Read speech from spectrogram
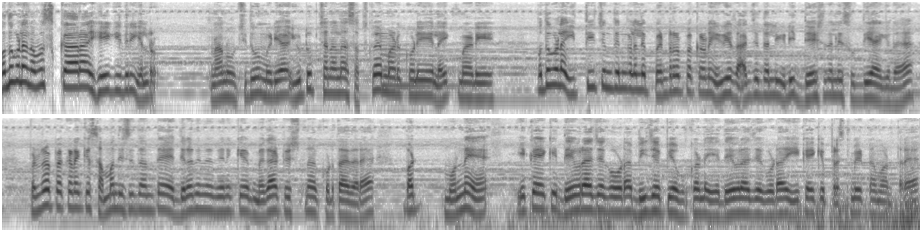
ಬಂಧುಗಳೇ, ನಮಸ್ಕಾರ. ಹೇಗಿದ್ರಿ ಎಲ್ಲರೂ ನಾನು ಚಿದು ಮೀಡಿಯಾ ಯೂಟ್ಯೂಬ್ ಚಾನಲ್ನ ಸಬ್ಸ್ಕ್ರೈಬ್ ಮಾಡಿಕೊಳ್ಳಿ, ಲೈಕ್ ಮಾಡಿ. ಬಂಧುಗಳ, ಇತ್ತೀಚಿನ ದಿನಗಳಲ್ಲಿ ಪೆಂಡ್ರೈವ್ ಪ್ರಕರಣ ಇಡೀ ರಾಜ್ಯದಲ್ಲಿ, ಇಡೀ ದೇಶದಲ್ಲಿ ಸುದ್ದಿಯಾಗಿದೆ. ಪೆಂಡ್ರೈವ್ ಪ್ರಕರಣಕ್ಕೆ ಸಂಬಂಧಿಸಿದಂತೆ ದಿನದಿಂದ ದಿನಕ್ಕೆ ಮೆಗಾ ಟ್ವಿಸ್ಟ್ನ ಕೊಡ್ತಾ ಇದ್ದಾರೆ. ಬಟ್ ಮೊನ್ನೆ ಏಕಾಏಕಿ ದೇವರಾಜೇಗೌಡ ಬಿ ಜೆ ಪಿಯ ಮುಖಂಡ ದೇವರಾಜೇಗೌಡ ಏಕಾಏಕಿ ಪ್ರೆಸ್ ಮೀಟ್ನ ಮಾಡ್ತಾರೆ.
